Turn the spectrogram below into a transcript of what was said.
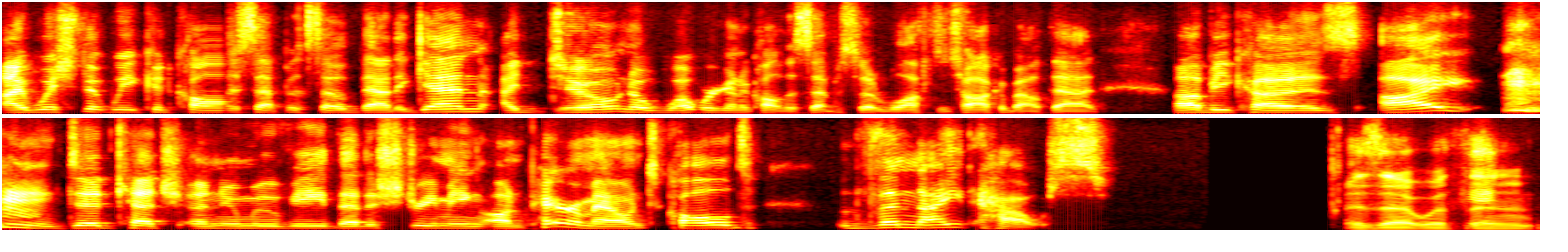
I wish that we could call this episode that again. I don't know what we're going to call this episode. We'll have to talk about that uh, because I did catch a new movie that is streaming on Paramount called The Night House. is that with an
